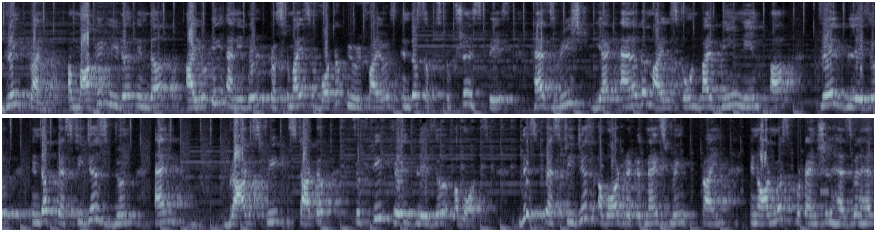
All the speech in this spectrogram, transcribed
Drink Prime, a market leader in the IoT-enabled customized water purifiers in the subscription space, has reached yet another milestone by being named a trailblazer in the prestigious Dun and Bradstreet Startup 50 Trailblazer Awards. This prestigious award recognized Drink Prime enormous potential as well as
